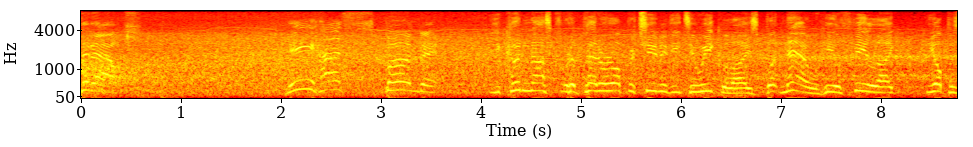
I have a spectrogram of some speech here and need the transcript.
it out. He has spurned it. You couldn't ask for a better opportunity to equalise, but now he'll feel like the opposition.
